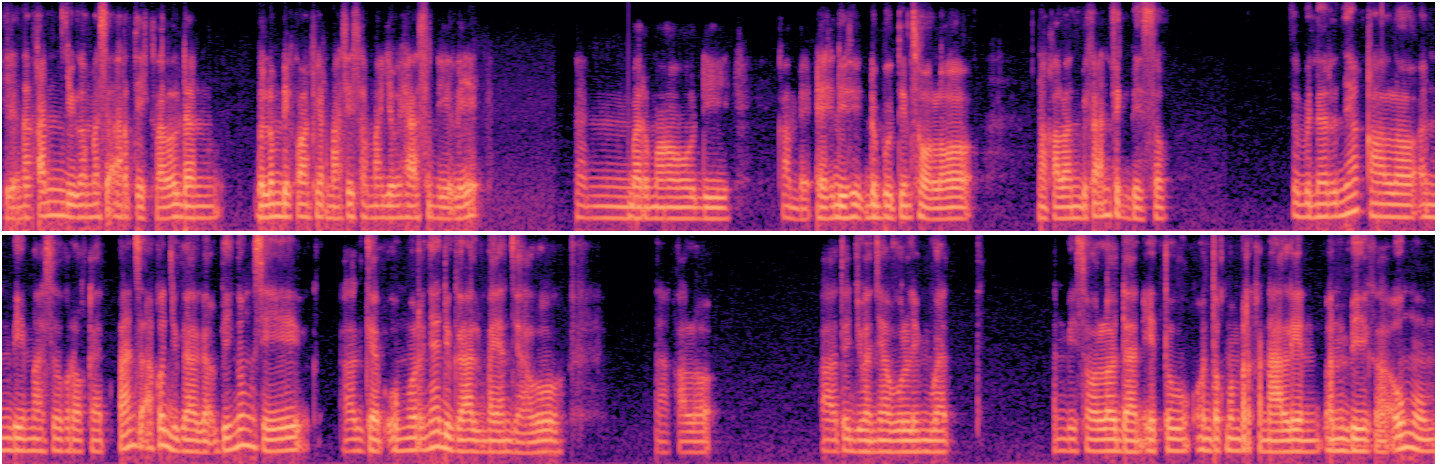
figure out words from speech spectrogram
Yana kan juga masih artikel dan belum dikonfirmasi sama YWH sendiri dan baru mau di eh di debutin solo. Nah kalau NB kan fix besok. Sebenarnya kalau NB masuk Rocket Punch aku juga agak bingung sih Uh, gap umurnya juga lumayan jauh. Nah kalau uh, tujuannya Wulim buat NB solo dan itu untuk memperkenalin NB ke umum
